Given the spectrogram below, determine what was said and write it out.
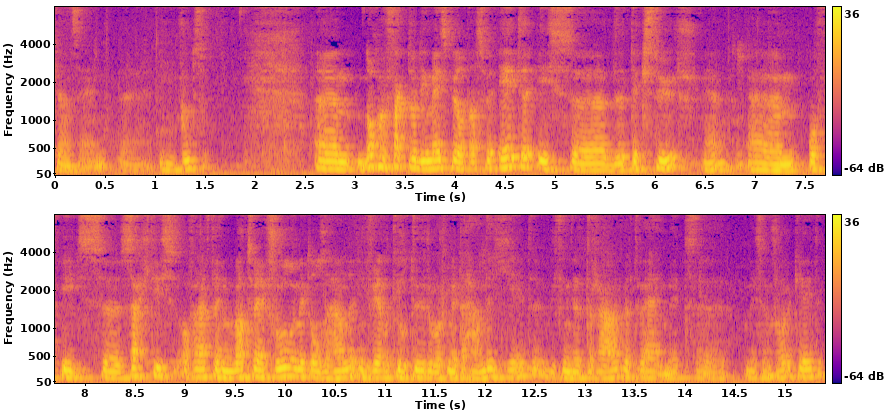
kan zijn in voedsel. Um, nog een factor die meespeelt als we eten is uh, de textuur. Um, of iets uh, zacht is of hard. En wat wij voelen met onze handen. In vele culturen wordt met de handen gegeten. Die vinden het raar dat wij met, met zijn vork eten.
